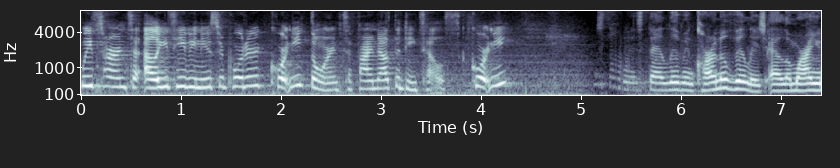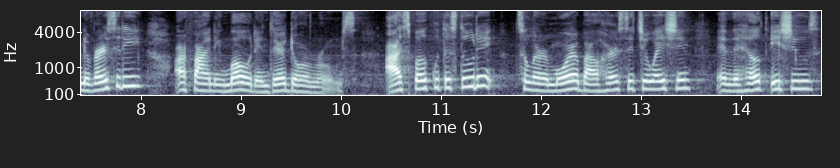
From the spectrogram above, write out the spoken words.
We turn to LUTV News reporter Kourtney Thorne to find out the details. Kourtney? Students that live in Cardinal Village at Lamar University are finding mold in their dorm rooms. I spoke with a student to learn more about her situation and the health issues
